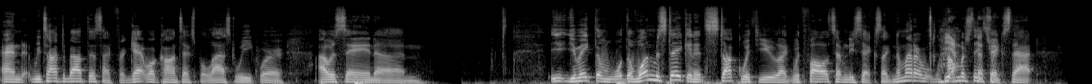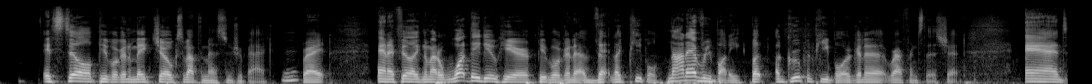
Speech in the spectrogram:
And we talked about this, I forget what context, but last week where I was saying, um, you, you make the the one mistake and it's stuck with you, like with Fallout 76. Like no matter how Yeah, much they that's right. fix that, it's still people are going to make jokes about the messenger bag, Mm-hmm. right? And I feel like no matter what they do here, people are going to like people, not everybody, but a group of people are going to reference this shit. And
